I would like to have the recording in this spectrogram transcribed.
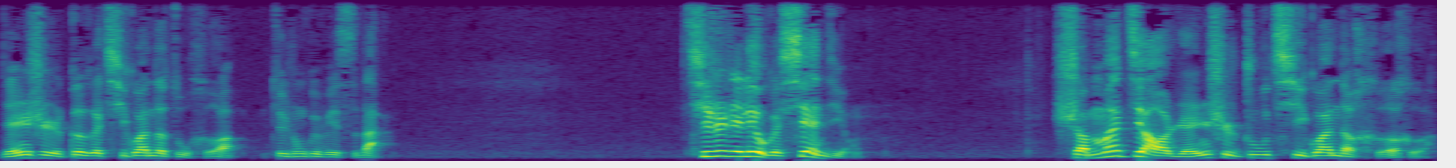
人是各个器官的组合，最终归为四大。其实这里有个陷阱，什么叫人是诸器官的合合？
